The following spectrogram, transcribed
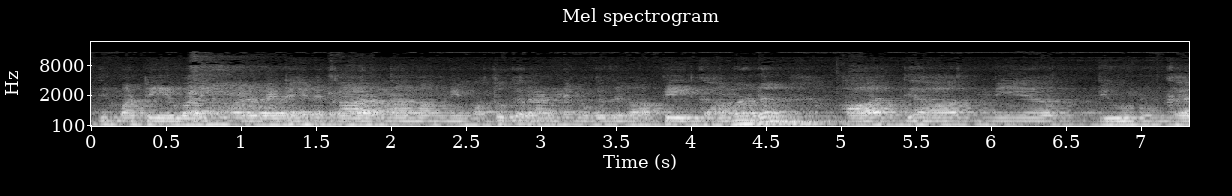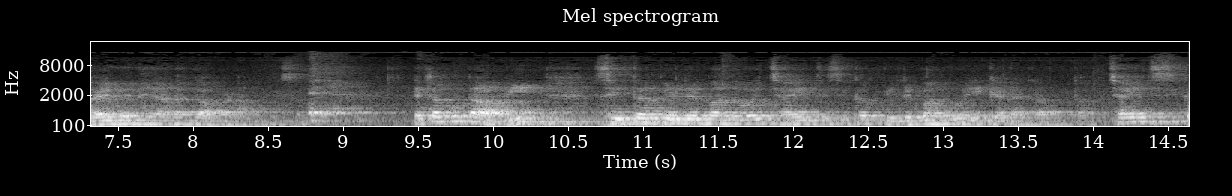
ඉතින් මට ඒ වරින් වර වැටහෙන කාරණා මම මේ මතු කරන්නේ මොකද අපේ ගමන ආධ්‍යාත්මය දියුණු කරගෙන යන ගමනක් නිසා. එතකොට අපි සිත පිළිබඳව චෛතසික පිළිබඳව ඉගෙන ගත්තා. චෛතසික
